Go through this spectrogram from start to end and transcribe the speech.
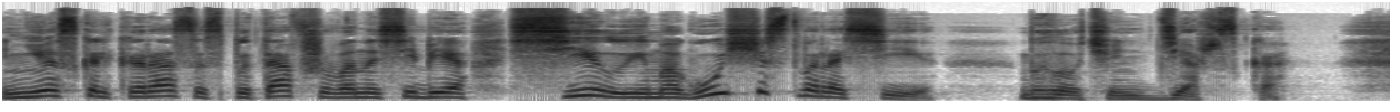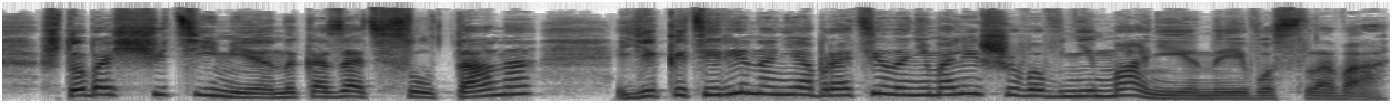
несколько раз испытавшего на себе силу и могущество России, было очень дерзко. Чтобы ощутимее наказать султана, Екатерина не обратила ни малейшего внимания на его слова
